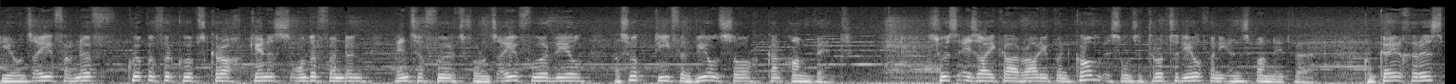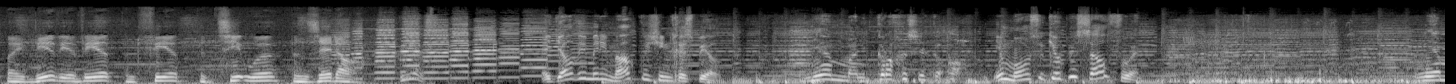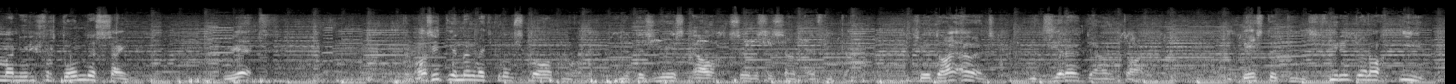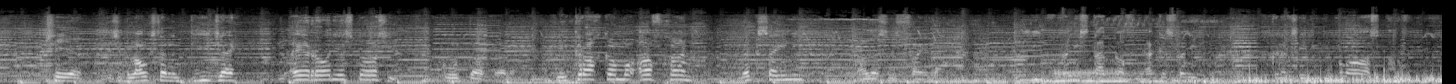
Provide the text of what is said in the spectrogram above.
die ons eie vernuf, koop en verkoopskracht, kennis, ondervinding en sovoorts vir ons eie voordeel as ook die vir wie ons zorg kan aanwend. Soos SIKRadio.com is ons een trotse deel van die inspannetwerk. Kom kyk gerust by www.v.co.za Yes. Het jy alweer met die melkmachine gespeeld? Nee man, die kracht is jyke af. Jy maas ook jy op jy cellfoon. Nee man, hierdie verdonde sein. Weet, as dit een ding wat jy kan ontstaat maak, dit is USL Services South Africa. So die ouwens, die zero downtime, die beste dienst, 24 uur, ek sê jy, is die belangstellende DJ, die eie radiostasie, kontak hulle. Die kracht kan maar afgaan, niks sy nie, alles is veilig. Van die stad af, en ek is van die, hoe kan ek sê, die plaas af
